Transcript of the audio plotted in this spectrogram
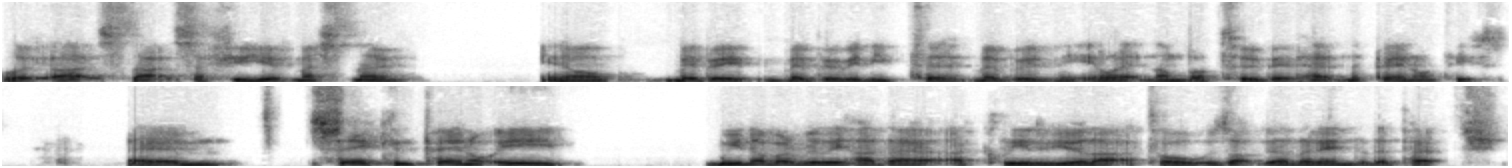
"Look, that's that's a few you've missed now." You know, maybe maybe we need to maybe we need to let number two be hitting the penalties. Um, second penalty, we never really had a, a, clear view of that at all. It was up the other end of the pitch.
